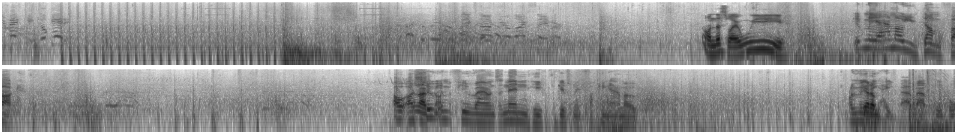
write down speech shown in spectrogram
your med kit. Go get it. Going this way. Wee. Give me ammo, you dumb fuck! Oh, I shoot him a few rounds and then he gives me fucking ammo. I really hate that about people.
